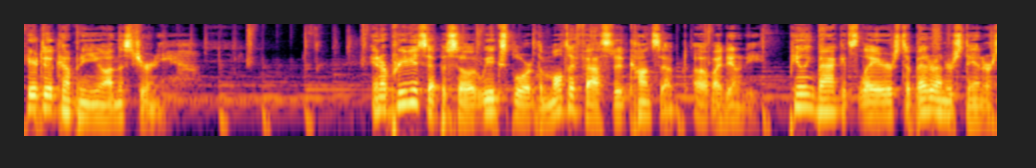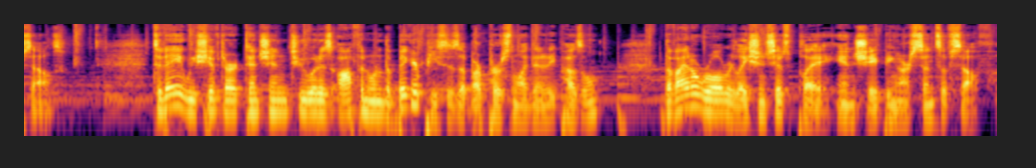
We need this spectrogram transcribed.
here to accompany you on this journey. In our previous episode, we explored the multifaceted concept of identity, peeling back its layers to better understand ourselves. Today, we shift our attention to what is often one of the bigger pieces of our personal identity puzzle the vital role relationships play in shaping our sense of self.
